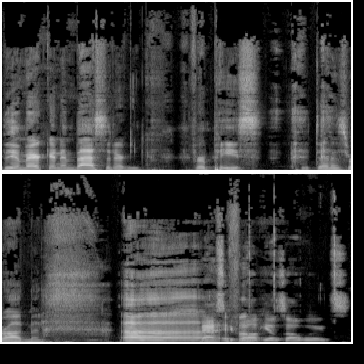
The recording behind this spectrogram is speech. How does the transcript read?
the American ambassador for peace, Dennis Rodman. Uh, Basketball heals all wounds.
